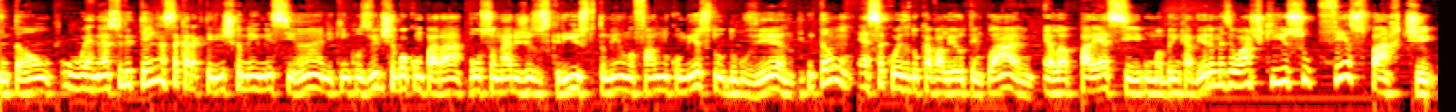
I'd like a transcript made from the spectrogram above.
Então, o Ernesto ele tem essa característica meio messiânica, inclusive ele chegou a comparar Bolsonaro e Jesus Cristo, também numa fala no começo do, do governo. Então, essa coisa do cavaleiro templário, ela parece parece uma brincadeira, mas eu acho que isso fez parte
